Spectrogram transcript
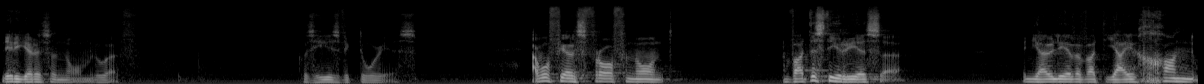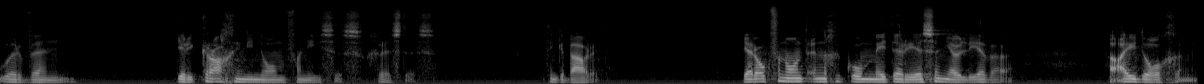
net die Here se naam loof because he is victorious. Ek wil vir jou vra vanaand wat is die reëse in jou lewe wat jy gaan oorwin deur die krag en die naam van Jesus Christus. Think about it. Jy het ook vanaand ingekom met 'n reëse in jou lewe, 'n uitdaging.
